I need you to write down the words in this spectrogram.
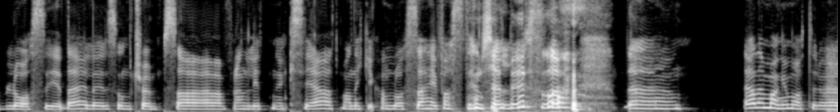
blåse i det? Eller som Trump sa for en liten uke siden, at man ikke kan låse seg fast i en kjeller. Så det, ja, det er mange måter å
